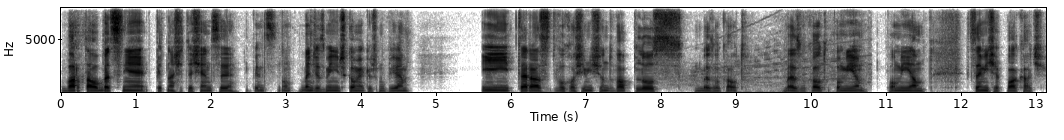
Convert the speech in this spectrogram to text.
Warta obecnie 15 tysięcy, więc no, będzie zmienniczką, jak już mówiłem. I teraz 2,82 plus bez walkoutu. Bez walkoutu pomijam. Pomijam. Chce mi się płakać.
